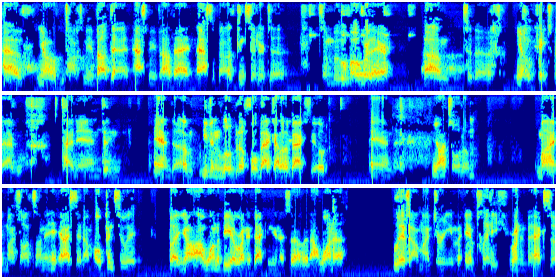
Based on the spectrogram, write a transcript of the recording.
have you know talked to me about that and asked me about that and asked about consider to to move over there um, to the you know H back, tight end, and and um, even a little bit of fullback out of the backfield. And you know I told them my my thoughts on it, and I said I'm open to it, but you know I want to be a running back in the NFL, and I want to live out my dream and play running back. So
